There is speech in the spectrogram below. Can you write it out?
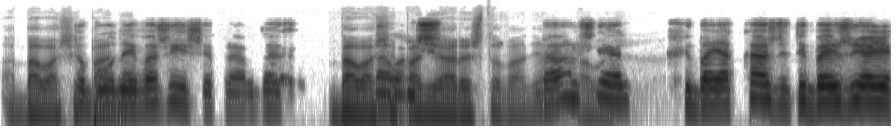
A bała się To było pani, najważniejsze, prawda. bała się bałam pani się. aresztowania? Bałam Bała- się chyba jak każdy, tym bardziej, że ja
